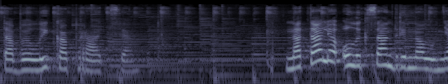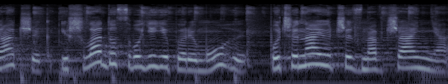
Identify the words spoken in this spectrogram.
та велика праця. Наталя Олександрівна Лунячик ішла до своєї перемоги, починаючи з навчання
